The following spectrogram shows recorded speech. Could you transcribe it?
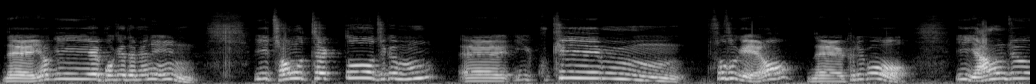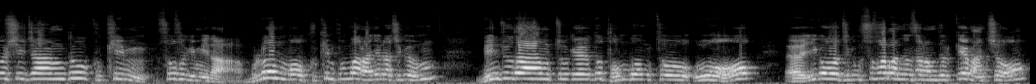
네 여기에 보게 되면은 이 정우택도 지금 에, 이 국힘 소속이에요. 네 그리고 이 양주시장도 국힘 소속입니다. 물론 뭐 국힘뿐만 아니라 지금 민주당 쪽에도 돈봉투 의혹 에, 이거 지금 수사받는 사람들 꽤 많죠.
